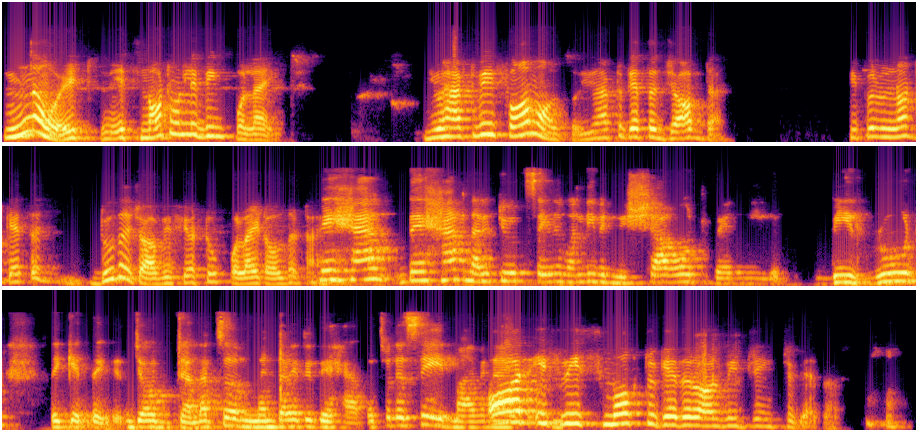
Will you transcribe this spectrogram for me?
No, it, it's not only being polite. You have to be firm also. You have to get the job done. People will not get the do the job if you're too polite all the time. They have they have an attitude saying only when we shout, when we be rude, they get the job done. That's a mentality they have. That's what I say in my when I- or if we smoke together or we drink together.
